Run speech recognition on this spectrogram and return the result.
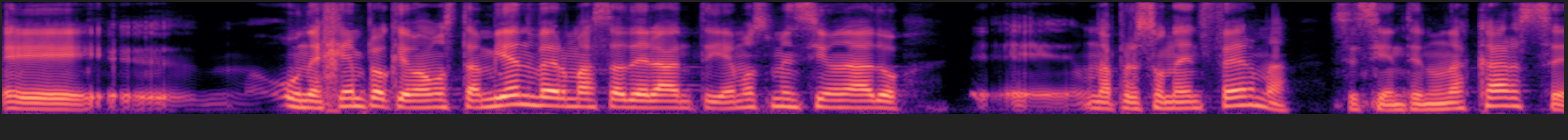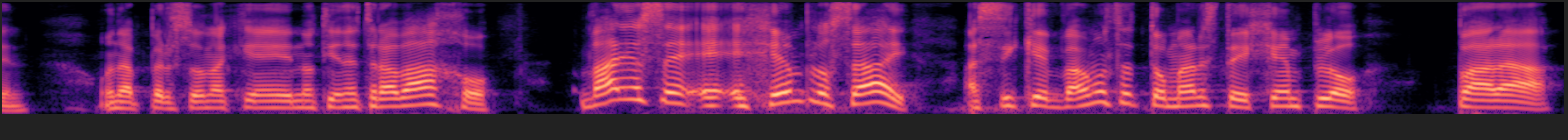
eh, un ejemplo que vamos también a ver más adelante, y hemos mencionado, eh, una persona enferma se siente en una cárcel. Una persona que no tiene trabajo. Varios ejemplos hay. Así que vamos a tomar este ejemplo para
